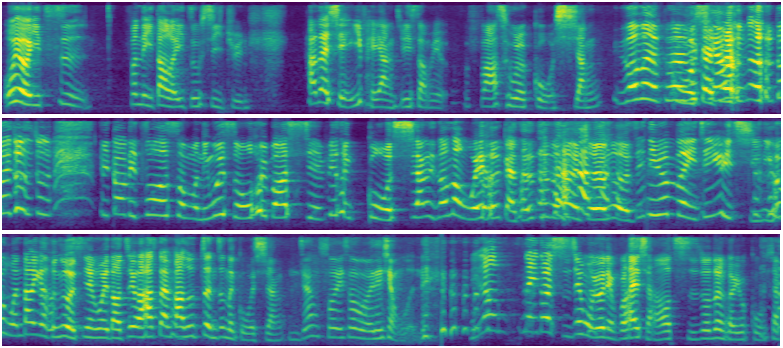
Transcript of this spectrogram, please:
我有一次分离到了一株细菌。它在血液培养基上面发出了果香，你知道那个真的感觉很恶，对，就是就是，你到底做了什么？你为什么会把血变成果香？你知道那种违和感才是真的让人觉得很恶心。你原本已经预期你会闻到一个很恶心的味道，结果它散发出阵阵的果香。你这样说一说，我有点想闻。你知道？因为我有点不太想要吃，就任何有果香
